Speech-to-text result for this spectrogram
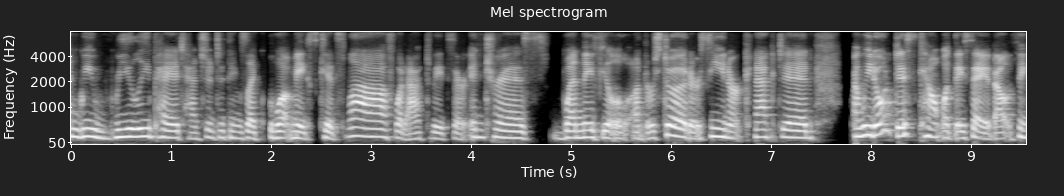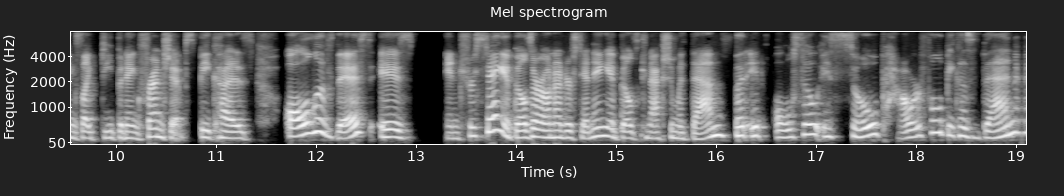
And we really pay attention to things like what makes kids laugh, what activates their interests, when they feel understood or seen or connected. And we don't discount what they say about things like deepening friendships because all of this is interesting. It builds our own understanding, it builds connection with them, but it also is so powerful because then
